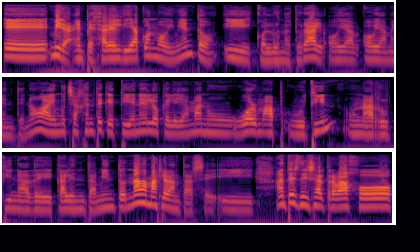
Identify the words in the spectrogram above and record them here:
Eh, mira, empezar el día con movimiento y con luz natural, obviamente, ¿no? Hay mucha gente que tiene lo que le llaman un warm-up routine, una rutina de calentamiento, nada más levantarse. Y antes de irse al trabajo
